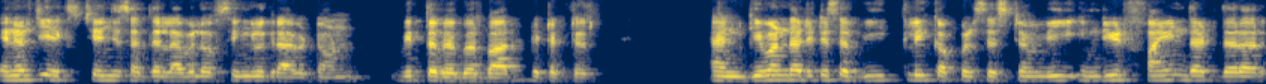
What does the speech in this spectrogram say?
energy exchanges at the level of single graviton with the Weber bar detector. And given that it is a weakly coupled system, we indeed find that there are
